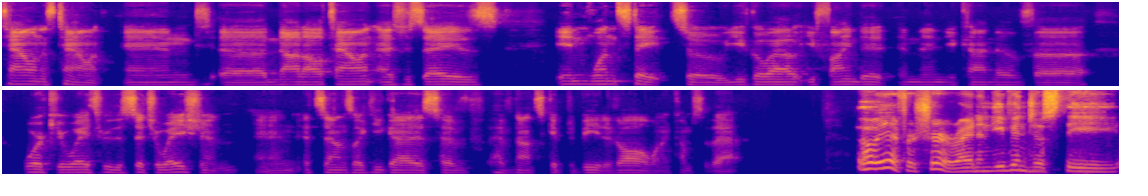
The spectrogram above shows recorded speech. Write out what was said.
Talent is talent. And uh, not all talent as you say is in one state. So you go out you find it and then you kind of uh, work your way through the situation. And it sounds like you guys have have not skipped a beat at all when it comes to that Oh yeah, for sure, right? And even just the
